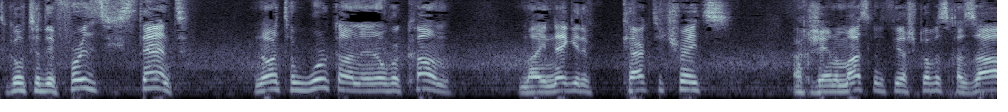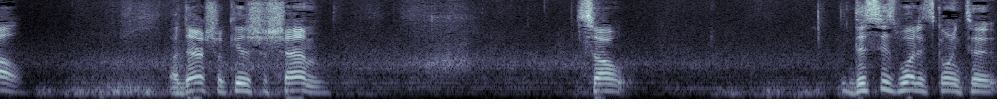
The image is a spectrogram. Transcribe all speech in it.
to go to the furthest extent in order to work on and overcome my negative character traits. So, this is what it's going to,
